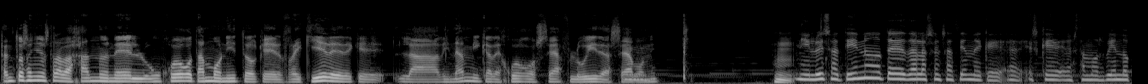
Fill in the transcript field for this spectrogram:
tantos años trabajando en él, un juego tan bonito que requiere de que la dinámica de juego sea fluida, sea Mm. bonita. Mm. Y Luis, ¿a ti no te da la sensación de que eh, es que estamos viendo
